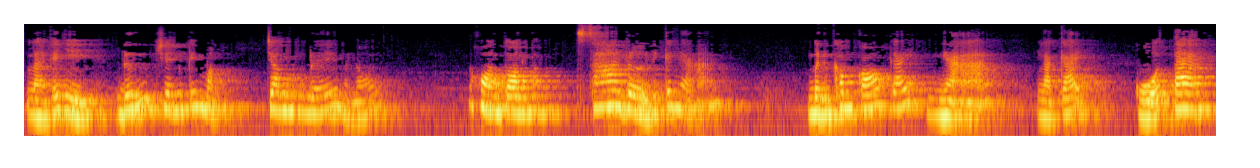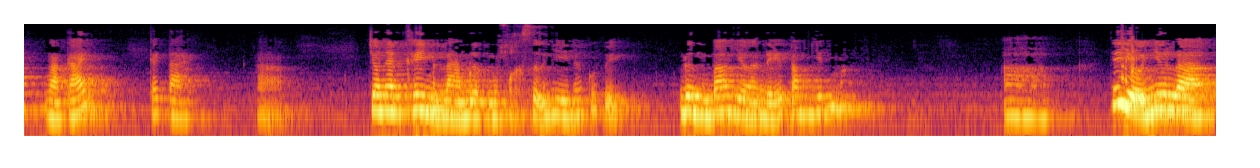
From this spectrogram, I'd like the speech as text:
Là cái gì? Đứng trên cái mặt chân đế mà nói. Nó hoàn toàn xa rời đi cái ngã. Mình không có cái ngã là cái của ta và cái cái ta à. cho nên khi mình làm được một phật sự gì đó quý vị đừng bao giờ để tâm dính mắt. À, ví dụ như là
